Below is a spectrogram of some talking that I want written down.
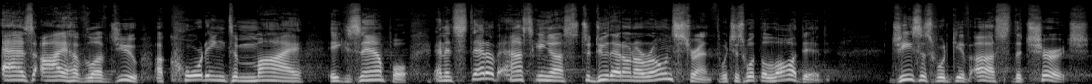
as I have loved you, according to my example. And instead of asking us to do that on our own strength, which is what the law did, Jesus would give us, the church,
